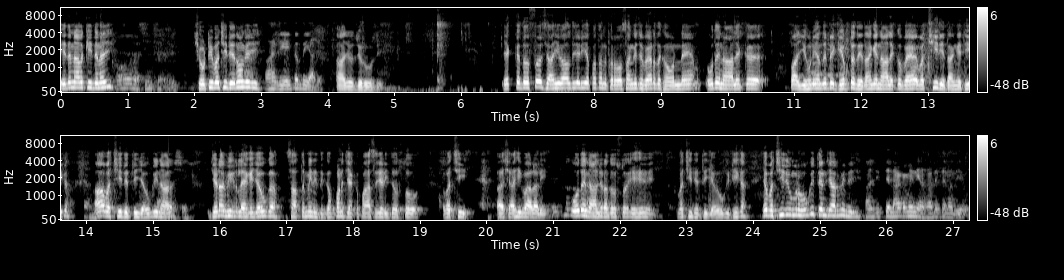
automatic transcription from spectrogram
ਇਹਦੇ ਨਾਲ ਕੀ ਦੇਣਾ ਜੀ? ਉਹ ਮੱਛੀ ਛੋਟੀ। ਛੋਟੀ ਬੱਚੀ ਦੇ ਦੋਗੇ ਜੀ? ਹਾਂਜੀ ਇੱਧਰ ਦੀ ਆ ਜਾ ਆ ਜਾਓ ਜਰੂਰ ਜੀ। ਇੱਕ ਦੋਸਤੋ ਸ਼ਾਹੀਵਾਲ ਦੀ ਜਿਹੜੀ ਆਪਾਂ ਤੁਹਾਨੂੰ ਕਰੋਸ ਸੰਗ ਚ ਵੈੜ ਦਿਖਾਉਂਦੇ ਆ ਉਹਦੇ ਨਾਲ ਇੱਕ ਭਾਜੀ ਹੁਣੀ ਆਂਦੇ ਵੀ ਗਿਫਟ ਦੇ ਦਾਂਗੇ ਨਾਲ ਇੱਕ ਵੈ- ਵੱਛੀ ਦੇ ਦਾਂਗੇ ਠੀਕ ਆ? ਆਹ ਵੱਛੀ ਦਿੱਤੀ ਜਾਊਗੀ ਨਾਲ। ਜਿਹੜਾ ਵੀਰ ਲੈ ਕੇ ਜਾਊਗਾ 7 ਮਹੀਨੇ ਦੀ ਗੱਭਣ ਚੈੱਕ ਪਾਸ ਜਿਹੜੀ ਦੋਸਤੋ ਵੱਛੀ ਸ਼ਾਹੀਵਾਲ ਵਾਲੀ ਉਹਦੇ ਨਾਲ ਜਿਹੜਾ ਦੋਸਤੋ ਇਹ ਵੱਛੀ ਦਿੱਤੀ ਜਾਊਗੀ ਠੀਕ ਆ? ਇਹ ਵੱਛੀ ਦੀ ਉਮਰ ਹੋਊਗੀ 3-4 ਮਹੀਨੇ ਜੀ? ਹਾਂਜੀ ਤਿੰਨਾਂ ਕੁ ਮਹੀਨਿਆਂ ਸਾਢੇ ਤਿੰਨਾਂ ਦੀ ਹੋ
